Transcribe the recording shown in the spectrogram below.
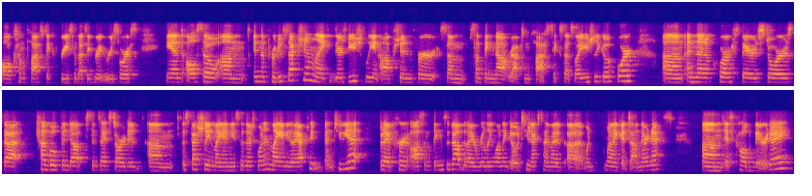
all come plastic free so that's a great resource. And also um, in the produce section like there's usually an option for some something not wrapped in plastic so that's what i usually go for. Um, and then of course there's stores that have opened up since i started um, especially in miami. So there's one in miami that i actually haven't been to yet but i've heard awesome things about that i really want to go to next time i uh, when, when i get down there next. Um, it's called verde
